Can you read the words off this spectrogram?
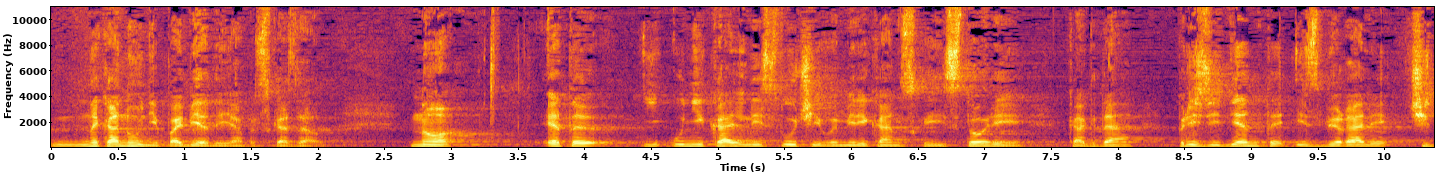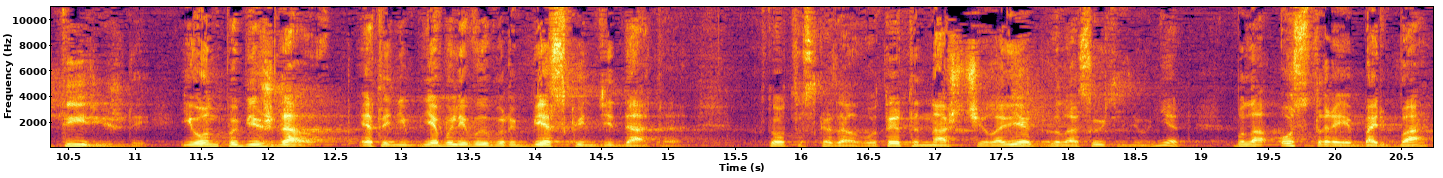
накануне победы, я бы сказал. Но это уникальный случай в американской истории, когда президента избирали четырежды, и он побеждал. Это не, не были выборы без кандидата. Кто-то сказал, вот это наш человек, голосуйте за него. Нет, была острая борьба,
